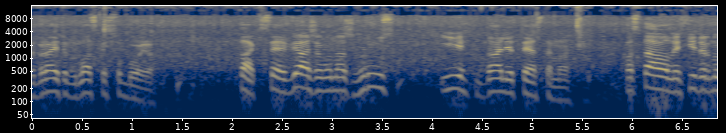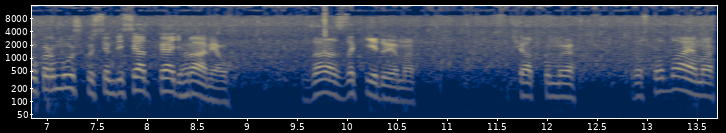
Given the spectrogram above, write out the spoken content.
забирайте, будь ласка, з собою. Так, все, в'яжемо наш груз і далі тестимо. Поставили фідерну кормушку 75 грамів. Зараз закидуємо. Спочатку ми розкладаємо.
